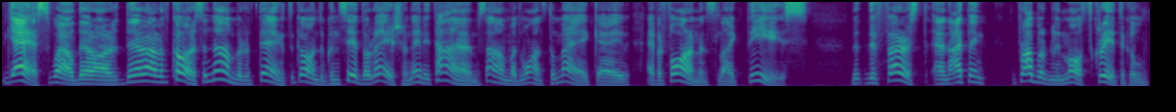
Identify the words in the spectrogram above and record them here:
Yes, well, there are there are of course a number of things to go into consideration anytime someone wants to make a, a performance like this. The, the first and I think probably most critical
